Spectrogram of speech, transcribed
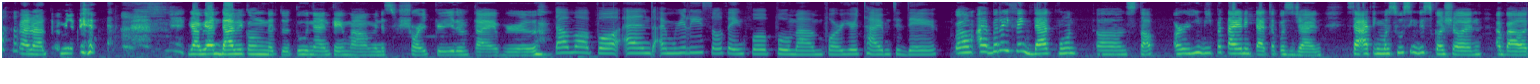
para to meet it. Grabe, ang dami kong natutunan kay mom in a short period of time, girl. Tama po. And I'm really so thankful po, ma'am, for your time today. Um, I, but I think that won't uh, stop or hindi pa tayo nagtatapos dyan sa ating masusing discussion about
